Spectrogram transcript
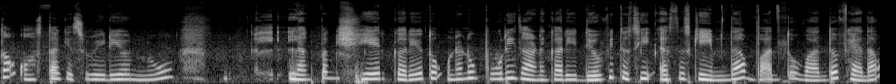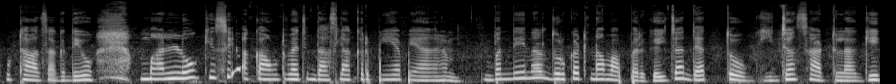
ਤਾਂ ਉਸ ਤੱਕ ਇਸ ਵੀਡੀਓ ਨੂੰ ਲਗਭਗ ਸ਼ੇਅਰ ਕਰਿਓ, ਤਾਂ ਉਹਨਾਂ ਨੂੰ ਪੂਰੀ ਜਾਣਕਾਰੀ ਦਿਓ ਵੀ ਤੁਸੀਂ ਇਸ ਸਕੀਮ ਦਾ ਵੱਧ ਤੋਂ ਵੱਧ ਫਾਇਦਾ ਉਠਾ ਸਕਦੇ ਹੋ। ਮੰਨ ਲਓ ਕਿਸੇ ਅਕਾਊਂਟ ਵਿੱਚ 10 ਲੱਖ ਰੁਪਈਆ ਪਿਆ ਹੈ। ਬੰਦੇ ਨਾਲ ਦੁਰਘਟਨਾ ਵਾਪਰ ਗਈ ਜਾਂ ਡੈਥ ਹੋ ਗਈ ਜਾਂ ਸੱਟ ਲੱਗ ਗਈ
